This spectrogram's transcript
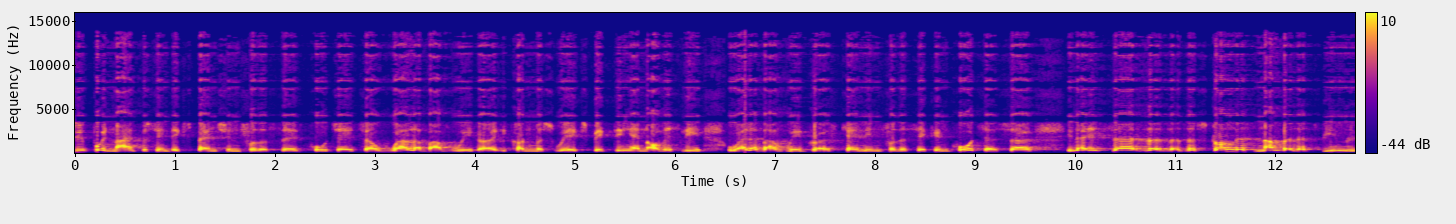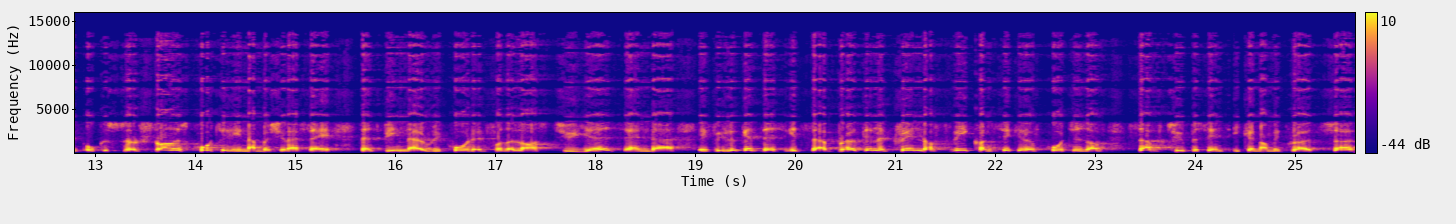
2.9% uh, expansion for the third quarter. It's uh, well above where uh, economists were expecting and obviously well above where growth came in for the second quarter. So, you know, it's uh, the, the strongest number that's been, or strongest quarterly number, should I say, that's been uh, recorded for the last two years. And uh, if we look at this, it's broken a trend of three consecutive quarters of sub 2% economic growth. So,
